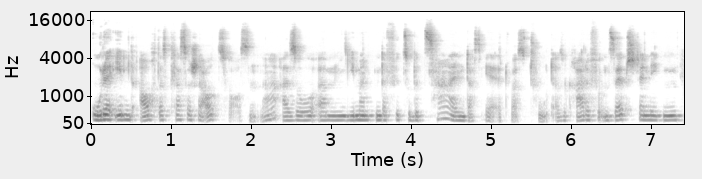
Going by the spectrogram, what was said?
Oder eben auch das klassische Outsourcen. Ne? Also ähm, jemanden dafür zu bezahlen, dass er etwas tut. Also gerade für uns Selbstständigen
